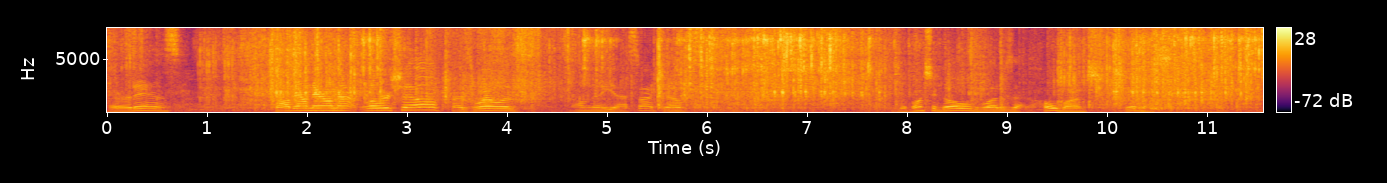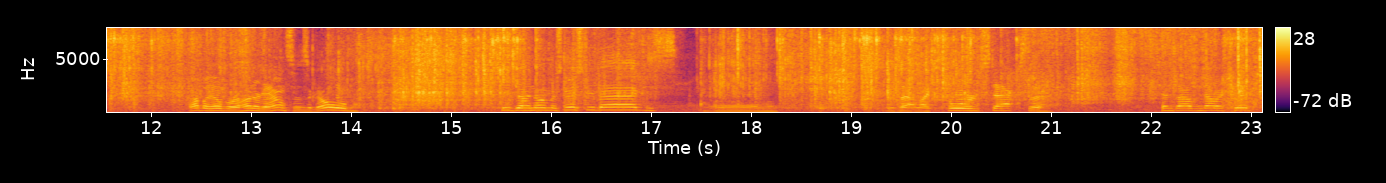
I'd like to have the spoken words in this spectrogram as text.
There it is. It's all down there on that lower shelf as well as on the uh, side shelf. There's a bunch of gold. What is that? A whole bunch. Goodness. Probably over 100 ounces of gold. Two ginormous mystery bags. And is that like four stacks of $10,000 chips?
